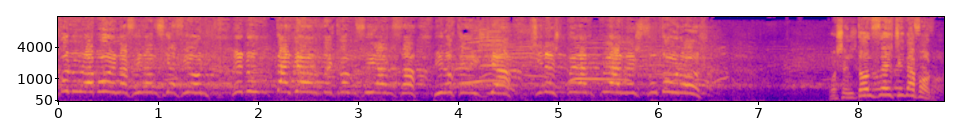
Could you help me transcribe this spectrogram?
con una buena financiación en un taller de confianza? ¿Y lo queréis ya sin esperar planes futuros? Pues entonces, Chitafor,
